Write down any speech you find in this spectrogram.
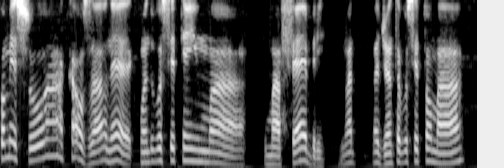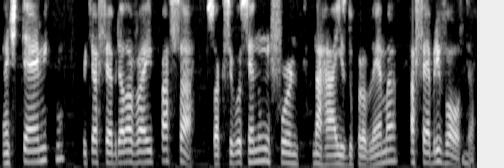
começou a causar, né? Quando você tem uma, uma febre, não adianta você tomar antitérmico, porque a febre ela vai passar. Só que se você não for na raiz do problema, a febre volta. Sim,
